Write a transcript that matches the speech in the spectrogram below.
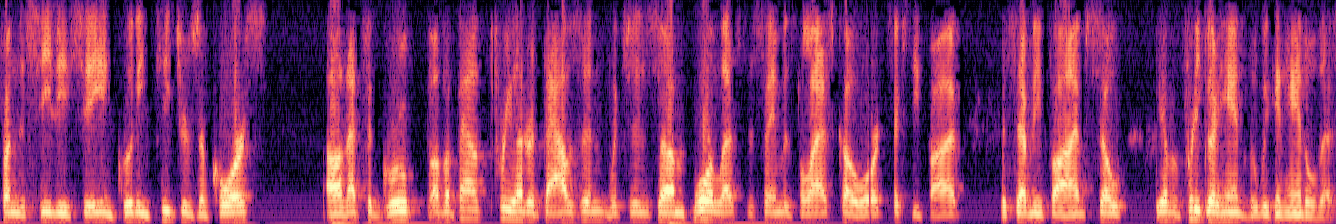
from the CDC, including teachers, of course. Uh, that's a group of about 300,000, which is um, more or less the same as the last cohort, 65 to 75. So we have a pretty good handle that we can handle this.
